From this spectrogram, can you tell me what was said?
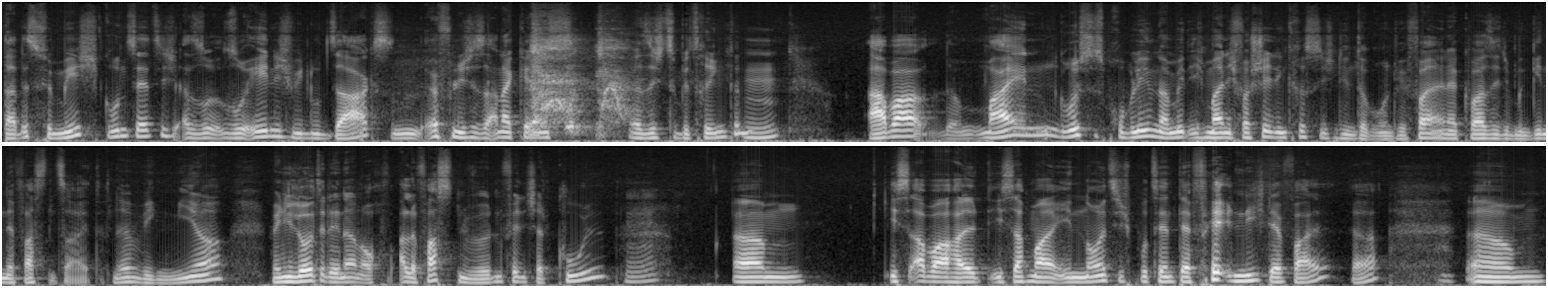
das ist für mich grundsätzlich, also so ähnlich wie du sagst, ein öffentliches Anerkenntnis, äh, sich zu betrinken. Mhm. Aber äh, mein größtes Problem damit, ich meine, ich verstehe den christlichen Hintergrund. Wir feiern ja quasi den Beginn der Fastenzeit, ne? wegen mir. Wenn die Leute denn dann auch alle fasten würden, fände ich das cool. Mhm. Ähm, ist aber halt, ich sag mal, in 90% der Fälle nicht der Fall. Ja? Ähm,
